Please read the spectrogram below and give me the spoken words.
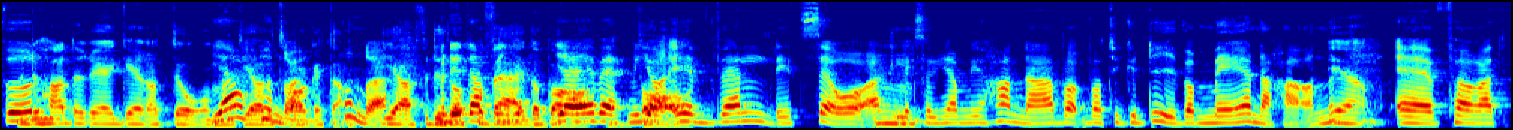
full. Men du hade reagerat då om Ja, inte jag hade 100, tagit den. 100. Ja, för du Men var på väg och bara... Ja, jag vet, men bara, jag är väldigt så att liksom, ja men Johanna, vad, vad tycker du? Vad menar han? Ja. Eh, för att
